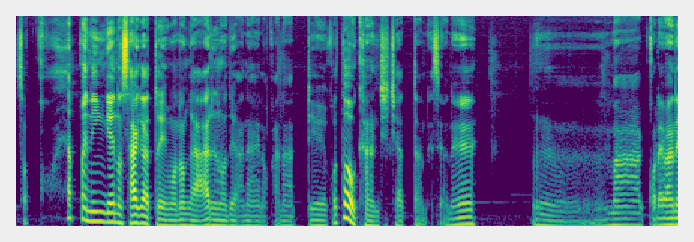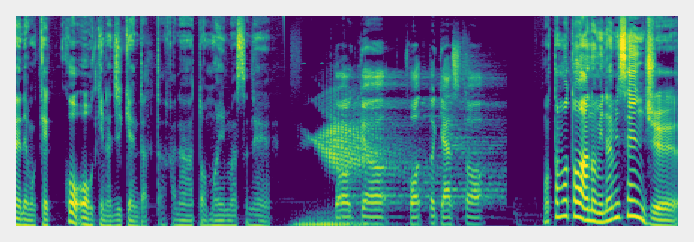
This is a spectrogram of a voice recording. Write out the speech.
そこやっぱ人間の差がというものがあるのではないのかなっていうことを感じちゃったんですよね。うん、まあ、これはね、でも結構大きな事件だったかなと思いますね。東京ポッドキャストもともとあの南千住、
